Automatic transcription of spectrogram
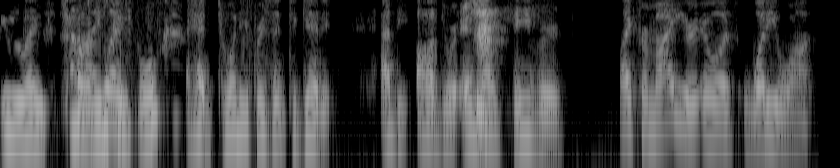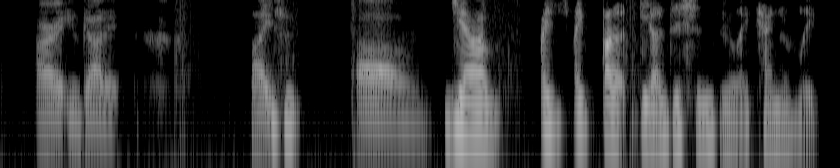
it was like So nine like- people. I had 20% to get it, and the odds were in my favor. Like for my year, it was, what do you want? Alright, you got it. Like, um, Yeah, I I thought the auditions were like kind of like,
